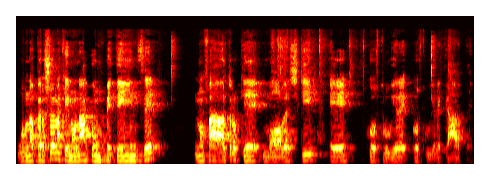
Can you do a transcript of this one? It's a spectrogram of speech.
Una persona che non ha competenze non fa altro che muoversi e costruire, costruire carte.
